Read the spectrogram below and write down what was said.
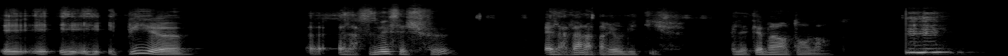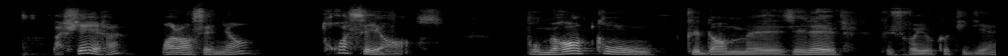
Et, et puis, euh, euh, elle a soulevé ses cheveux. Elle avait un appareil auditif. Elle était malentendante. Mmh Pas fière, hein Moi, l'enseignant, trois séances pour me rendre compte que dans mes élèves que je voyais au quotidien,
